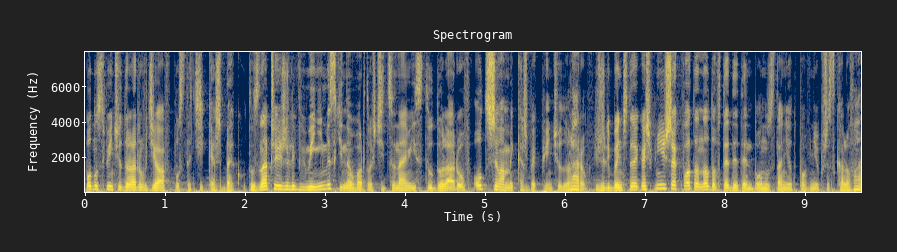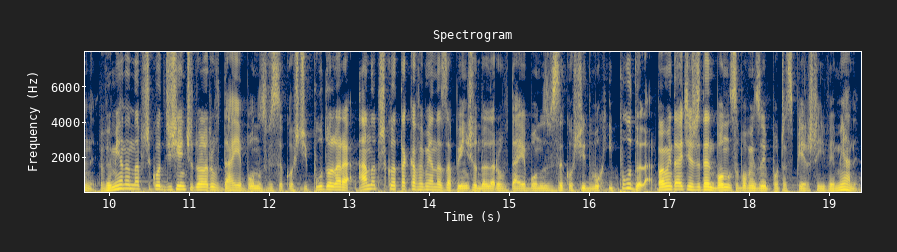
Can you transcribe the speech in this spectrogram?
bonus 5 dolarów działa w postaci cashbacku. To znaczy, jeżeli wymienimy skina o wartości co najmniej 100 dolarów, otrzymamy cashback 5 dolarów. Jeżeli będzie to jakaś mniejsza kwota, no to wtedy ten bonus stanie odpowiednio przeskalowany. Wymiana na przykład 10 dolarów daje bonus wysokości 0,5 dolara, a na przykład taka wymiana za 50 dolarów daje bonus wysokości 2,5 dolara. Pamiętajcie, że ten bonus obowiązuje podczas pierwszej wymiany.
